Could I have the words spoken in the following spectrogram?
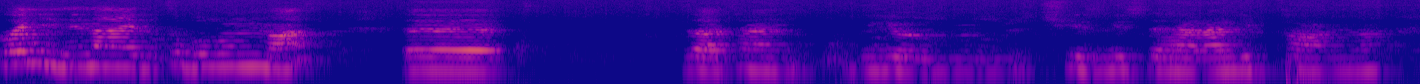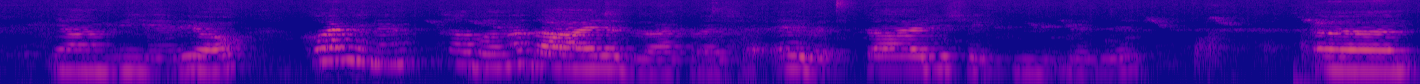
Koni'nin ayrıtı bulunmaz. E, zaten biliyorsunuz çizgisi herhangi bir tanımlayan bir yeri yok. Koni'nin tabanı dairedir arkadaşlar. Evet, daire şeklindedir. Ee,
